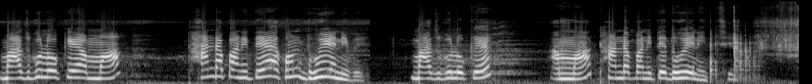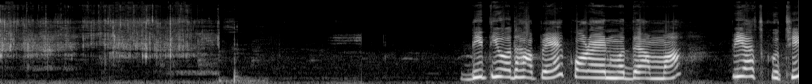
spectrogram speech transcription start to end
মাছগুলোকে আম্মা ঠান্ডা পানিতে এখন ধুয়ে নেবে। মাছগুলোকে আম্মা ঠান্ডা পানিতে ধুয়ে নিচ্ছে। দ্বিতীয় ধাপে কড়াইয়ের মধ্যে আম্মা পেঁয়াজ কুচি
